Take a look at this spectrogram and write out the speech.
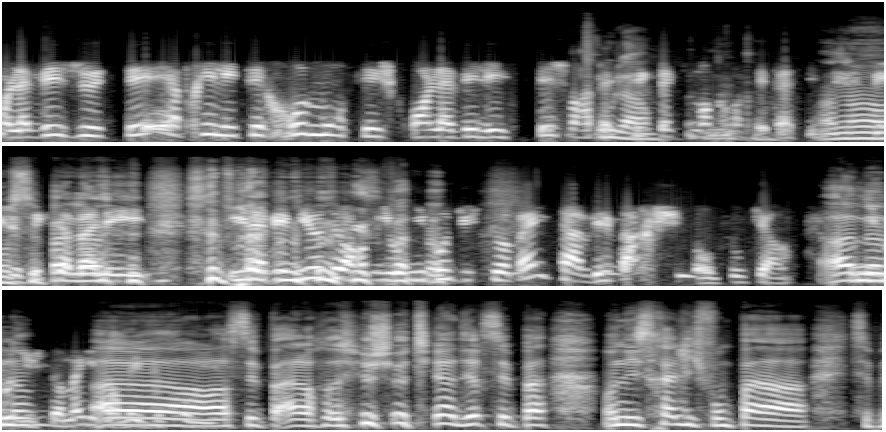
On l'avait jeté. Après, il était remonté. Je crois, on l'avait laissé. Je me rappelle plus exactement comment c'est passé. Oh non, mais je sais pas là. Il avait mieux dormi. Au niveau du sommeil, ça avait marché, en tout cas. Ah non, non. Sommeil, ah, c'est pas. Alors, je tiens à dire, c'est pas. En Israël, ils font pas. C'est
